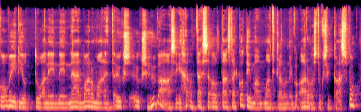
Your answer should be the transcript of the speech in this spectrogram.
covid-juttua, niin, niin näen varmaan, että yksi, yksi hyvä asia on tässä ollut taas tämä kotimaan matkailun niin arvostuksen kasvu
